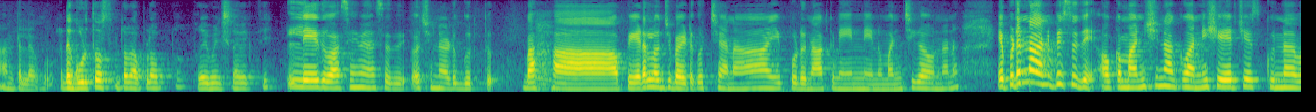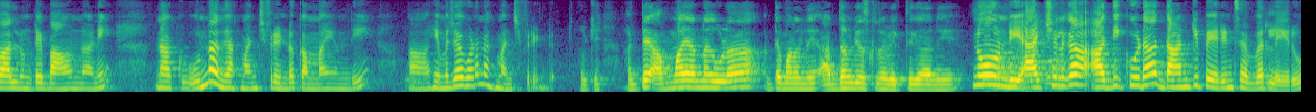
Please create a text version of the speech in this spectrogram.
అంత లవ్. అంటే గుర్తొస్తుంటారు అప్పుడప్పుడు ప్రేమించిన వ్యక్తి? లేదు అసహ్యం వేస్తుంది. వచ్చినాడు గుర్తు. బహా పీడలోంచి బయటకు వచ్చానా? ఇప్పుడు నాకు నేను నేను మంచిగా ఉన్నాను. ఎప్పుడన్నా అనిపిస్తుంది ఒక మనిషి నాకు అన్ని షేర్ చేసుకున్న వాళ్ళు ఉంటే బాగున్నా అని. నాకు ఉన్నది నాకు మంచి ఫ్రెండ్ ఒక అమ్మాయి ఉంది. హిమజ కూడా నాకు మంచి ఫ్రెండ్ ఓకే. అంటే అమ్మాయి అన్న కూడా అంటే మనల్ని అర్థం చేసుకునే వ్యక్తి కానీ? నో అండి. యాక్చువల్గా అది కూడా దానికి పేరెంట్స్ ఎవ్వరు లేరు.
